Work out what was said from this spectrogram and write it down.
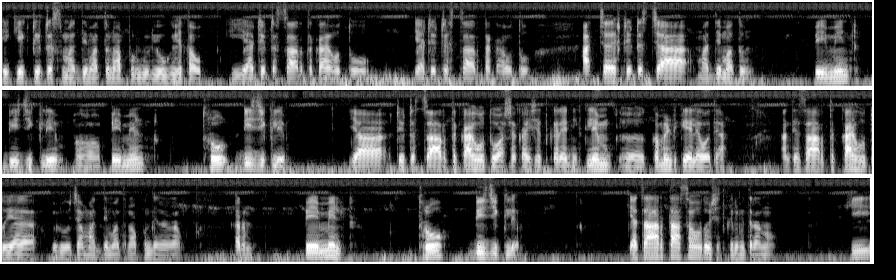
एक एक टेटस माध्यमातून आपण व्हिडिओ घेत आहोत की या टेटसचा अर्थ काय होतो या टेटसचा अर्थ काय होतो. आजच्या स्टेटसच्या माध्यमातून payment DigiClaim payment through DigiClaim. या स्टेटसचा अर्थ काय होतो? अशा काही शेतकऱ्यांनी क्लेम कमेंट केल्या होत्या. आणि त्याचा अर्थ काय होतो? या व्हिडिओच्या माध्यमातून आपण देणार आहोत. कारण पेमेंट थ्रू डिजिक्लेम. याचा अर्थ असा होतो शेतकरी मित्रांनो की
